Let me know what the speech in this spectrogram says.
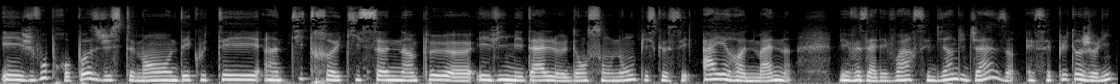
Et je vous propose justement d'écouter un titre qui sonne un peu euh, heavy metal dans son nom puisque c'est Iron Man. Mais vous allez voir, c'est bien du jazz et c'est plutôt joli.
